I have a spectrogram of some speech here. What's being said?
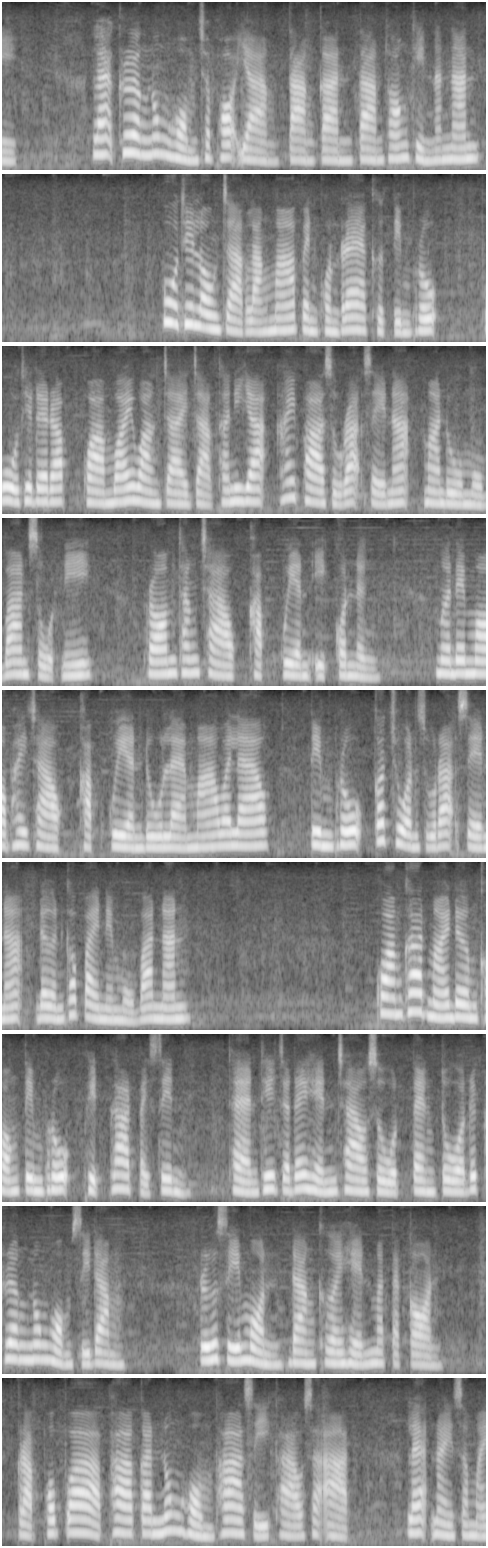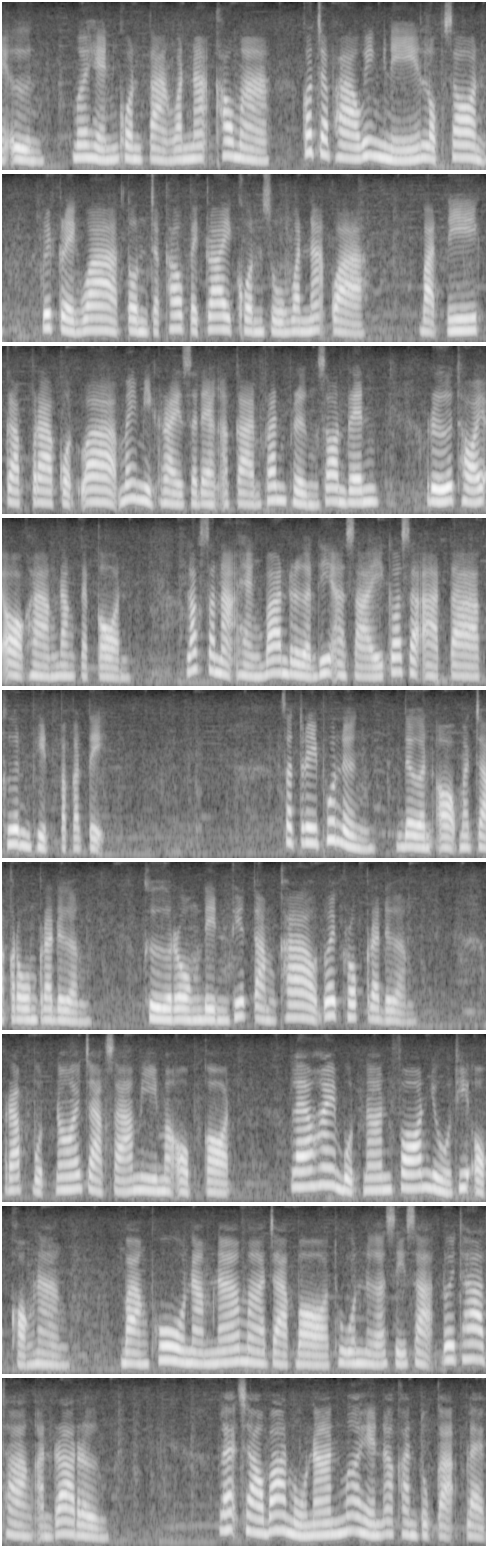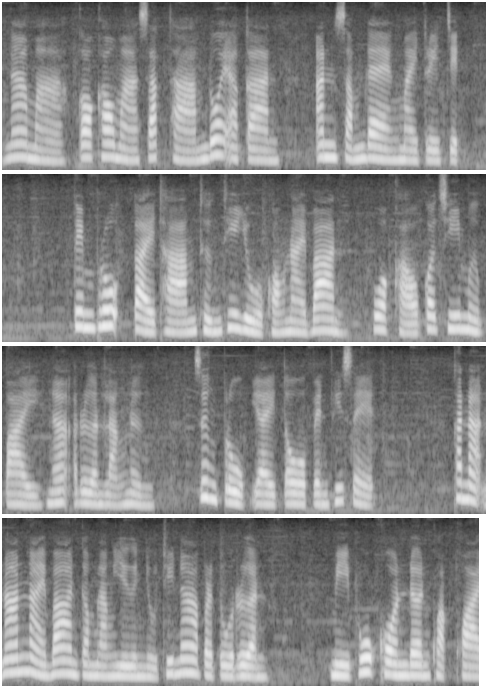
และเครื่องนุ่งห่มเฉพาะอย่างต่างกันตามท้องถิ่นนั้นๆ ผู้ที่ลงจากหลังม้าเป็นคนแรกคือติมพรุ ผู้ที่ได้รับความไว้วางใจจากธนิยะให้พาสุระเสนะมาดูหมู่บ้านสูตรนี้ พร้อมทั้งชาวขับเกวียนอีกคนหนึ่ง เมื่อได้มอบให้ชาวขับเกวียนดูแลม้าไว้แล้ว ติมพรุก็ชวนสุระเสนะเดินเข้าไปในหมู่บ้านนั้น ความคาดหมายเดิมของติมพรุผิดพลาดไปสิ้น แทนที่จะได้เห็นชาวสูตรแต่งตัวด้วยเครื่องนุ่งห่มสีดำ หรือสีหม่นดังเคยเห็นมาแต่ก่อน กลับพบว่าพากันนุ่งห่มผ้าสีขาวสะอาด และในสมัยอื่น เมื่อเห็นคนต่างวันณะเข้ามา ก็จะพาวิ่งหนีหลบซ่อน ด้วยเกรงว่าตนจะเข้าไปใกล้คนสูงวันณะกว่า บัดนี้กลับปรากฏว่าไม่มีใครแสดงอาการพรั่นพรึงซ่อนเร้น หรือถอยออกห่างดังแต่ก่อนลักษณะแห่งบ้านเรือนที่อาศัยก็สะอาดตาขึ้นผิดปกติ สตรีผู้หนึ่งเดินออกมาจากโรงกระเดือง คือโรงดินที่ตำข้าวด้วยครกกระเดือง รับบุตรน้อยจากสามีมาอบกอด แล้วให้บุตรนั้นฟ้อนอยู่ที่อกของนาง บางผู้นำน้ำมาจากบ่อทูลเหนือศีรษะด้วยท่าทางอันร่าเริง และชาวบ้านหมู่นั้นเมื่อเห็นอาคันตุกะแปลกหน้ามาก็เข้ามาซักถามด้วยอาการอันสำแดงไมตรีจิต ติมพรุไต่ถามถึงที่อยู่ของนายบ้าน วกเขาก็ชี้มือไปณเรือนหลังหนึ่ง ซึ่งปลูกใหญ่โตเป็นพิเศษ ขณะนั้นนายบ้านกำลังยืนอยู่ที่หน้าประตูเรือน มีผู้คนเดินขวักไขว่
